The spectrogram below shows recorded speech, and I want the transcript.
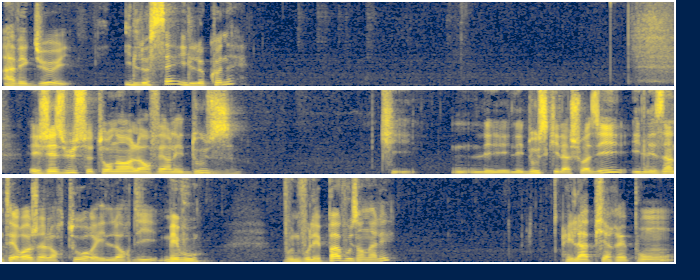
avec Dieu, il le sait, il le connaît. Et Jésus, se tournant alors vers les douze, qui, les, douze qu'il a choisis, il les interroge à leur tour et il leur dit Mais vous, vous ne voulez pas vous en aller? Et là, Pierre répond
